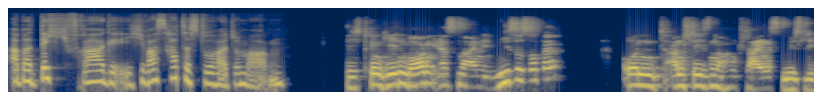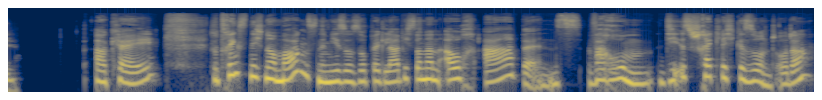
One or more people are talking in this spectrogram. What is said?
aber dich frage ich, was hattest du heute Morgen? Ich trinke jeden Morgen erstmal eine Miso-Suppe und anschließend noch ein kleines Müsli. Okay. Du trinkst nicht nur morgens eine Miso-Suppe, glaube ich, sondern auch abends. Warum? Die ist schrecklich gesund, oder?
